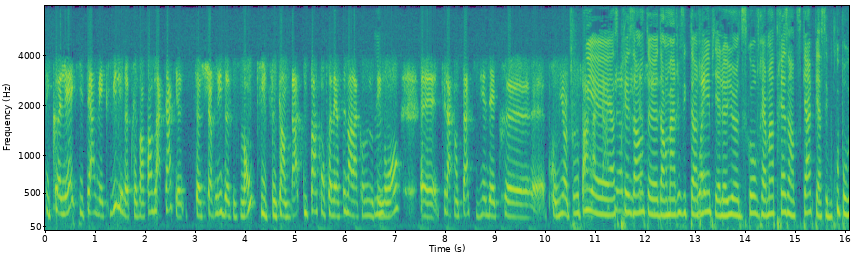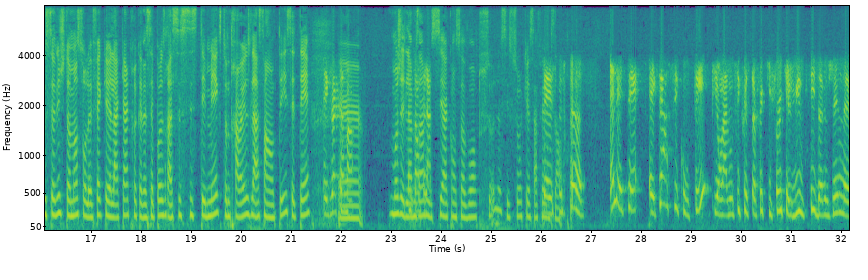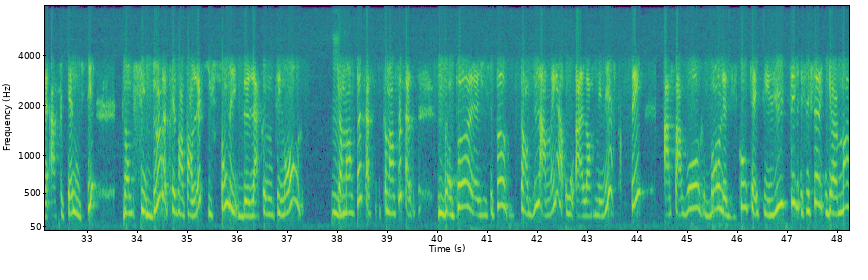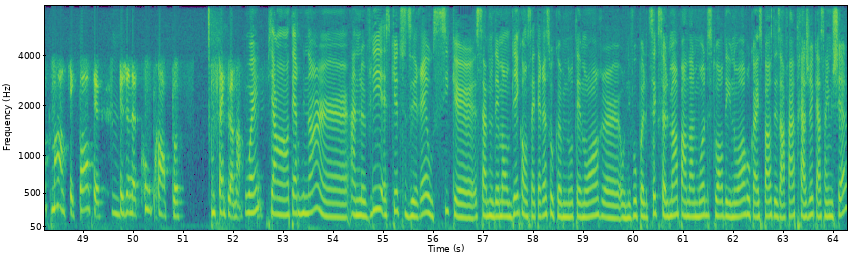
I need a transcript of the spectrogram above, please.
ses collègues qui étaient avec lui, les représentants de la CAQ, Shirley de Rismond, qui est une candidate hyper controversée dans la communauté noire. Euh, sais, la candidate qui vient d'être euh, promue un peu par Oui, la CAQ, elle se présente euh, dans Marie-Victorin, Ouais. puis elle a eu un discours vraiment très anti-CAQ, puis elle s'est beaucoup positionnée justement sur le fait que la CAQ reconnaissait pas le racisme systémique. C'est une travailleuse de la santé. C'était... Exactement. euh, moi, j'ai de la misère aussi à concevoir tout ça. C'est sûr que ça fait Ben, bizarre. c'est ça. Elle était, était à ses côtés, puis on avait aussi Christopher Kiefer, qui lui aussi est d'origine euh, africaine aussi. Donc, ces deux représentants-là qui sont des- de la communauté noire, Mm. comment ça, ça, comment ça, ça- ils ont pas, euh, je sais pas, tendu la main à, à leur ministre, tu sais, à savoir, bon, le discours qui a été lu, tu sais, c'est ça, il y a un manquement en quelque part que, Mm. que je ne comprends pas. Tout simplement. Oui. Puis en terminant, euh, Anne Lovely, est-ce que tu dirais aussi que ça nous démontre bien qu'on s'intéresse aux communautés noires euh, au niveau politique seulement pendant le mois de l'histoire des Noirs ou quand il se passe des affaires tragiques à Saint-Michel?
